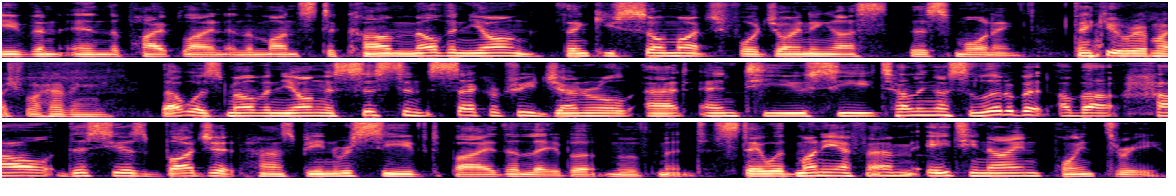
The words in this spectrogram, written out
even in the pipeline in the months to come. Melvin Yong, thank you so much for joining us this morning. Thank you very much for having me. That was Melvin Yong, Assistant Secretary General at NTUC, telling us a little bit about how this year's budget has been received by the labor movement. Stay with Money FM 89.3.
